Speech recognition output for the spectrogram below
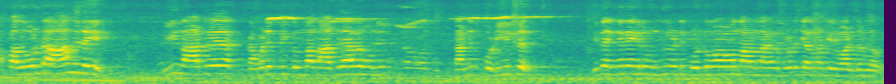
അപ്പൊ അതുകൊണ്ട് ആ നിലയിൽ ഈ നാട്ടിലെ കബളിപ്പിക്കുന്ന നാട്ടുകാരുടെ മുന്നിൽ കണ്ണിൽ പൊടിയിട്ട് ഇതെങ്ങനെയെങ്കിലും മുൻപിൽ വേണ്ടി കൊണ്ടുപോകാമെന്നാണ് നഗരസഭയുടെ ചെയർമാൻ തീരുമാനിച്ചിട്ടുള്ളത്.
